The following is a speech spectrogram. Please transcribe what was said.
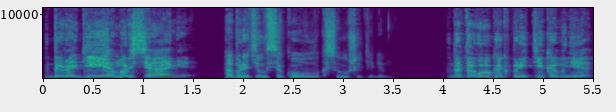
Дорогие марсиане! Обратился Коул к слушателям. До того, как прийти ко мне,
